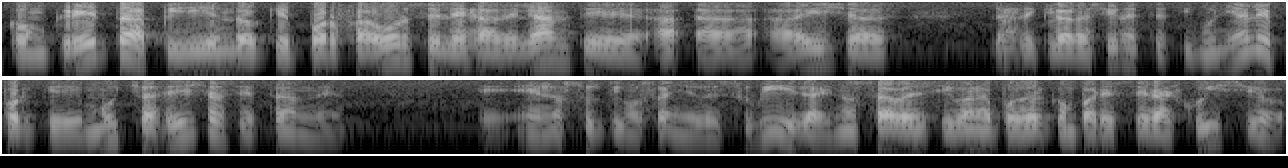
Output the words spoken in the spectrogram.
concretas pidiendo que por favor se les adelante a, a ellas las declaraciones testimoniales porque muchas de ellas están en, los últimos años de su vida y no saben si van a poder comparecer al juicio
